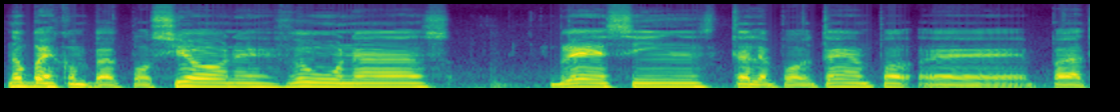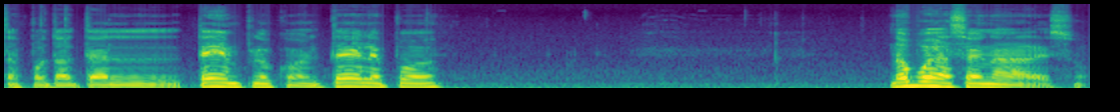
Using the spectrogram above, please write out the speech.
no puedes comprar pociones, runas, blessings, teleport eh, para transportarte al templo con el teleport. No puedes hacer nada de eso.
